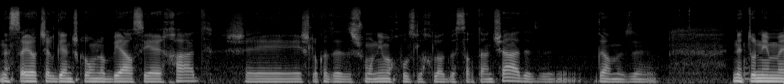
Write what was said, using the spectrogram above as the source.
נשאיות של גן שקוראים לו BRCA1, שיש לו כזה איזה 80 אחוז לחלות בסרטן שד, איזה, גם איזה נתונים אה,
